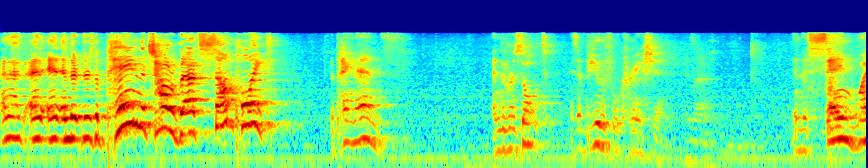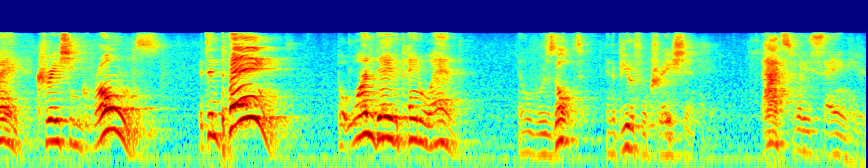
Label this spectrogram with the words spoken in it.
And, and, and, and there, there's the pain in the child, but at some point, the pain ends. And the result is a beautiful creation. Amen. In the same way, creation groans. It's in pain. But one day the pain will end and will result in a beautiful creation. That's what he's saying here.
